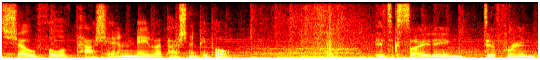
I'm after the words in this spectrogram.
show full of passion, made by passionate people. It's exciting, different,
